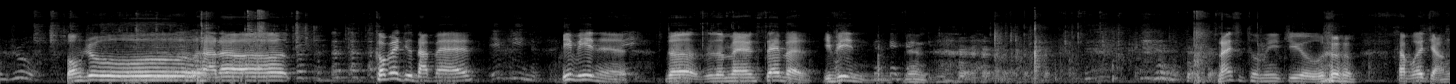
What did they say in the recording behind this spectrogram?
Bonjour. Bonjour, hello. Comment tu t'appelles? Evelyn. Evin. The the man seven. Evin. Mm. Nice to meet you. 他不会讲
